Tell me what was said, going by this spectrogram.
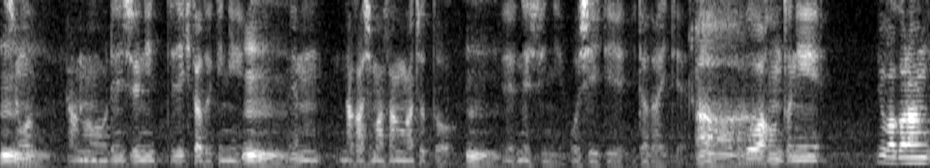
うん。仕事あの練習に出てきた時に、えうん、ね中島さんがちょっと、うん。えー熱心に教えていただいてああそこは本当に分からん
